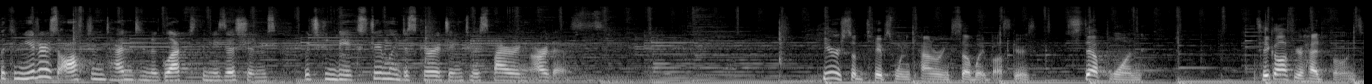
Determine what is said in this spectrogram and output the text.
The commuters often tend to neglect the musicians, which can be extremely discouraging to aspiring artists. Here are some tips when encountering subway buskers. Step one, Take off your headphones.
